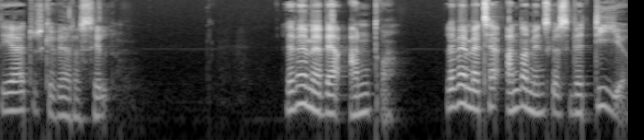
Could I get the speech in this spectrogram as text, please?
det er, at du skal være dig selv. Lad være med at være andre. Lad være med at tage andre menneskers værdier.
